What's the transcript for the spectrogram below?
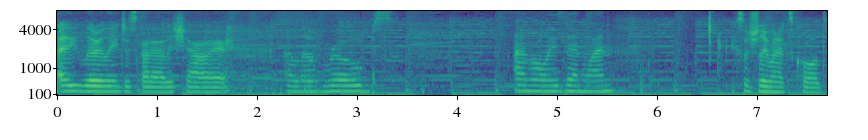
I literally just got out of the shower. I love robes. I'm always in one, especially when it's cold.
